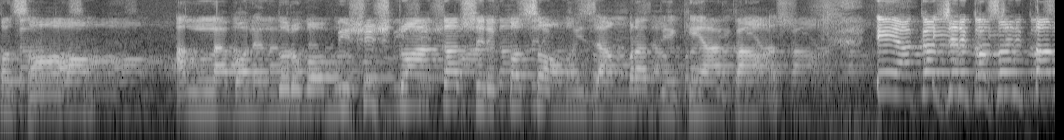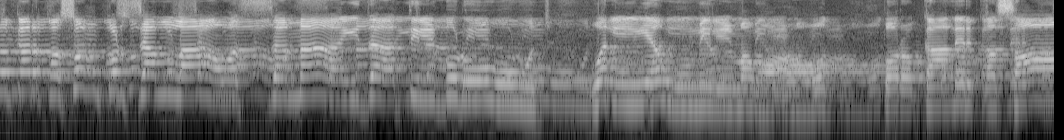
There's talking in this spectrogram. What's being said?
কসম। আল্লাহ বলেন, দুর্গ বিশিষ্ট আকাশের কসম, ওই যে আমরা দেখি আকাশ। আকাশের কসম, তারকার কসম করছে আল্লাহ, ওয়াসসামাই বুরুজ, ওয়াল ইয়াউমিল মাউউদ পরকালের কসম,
